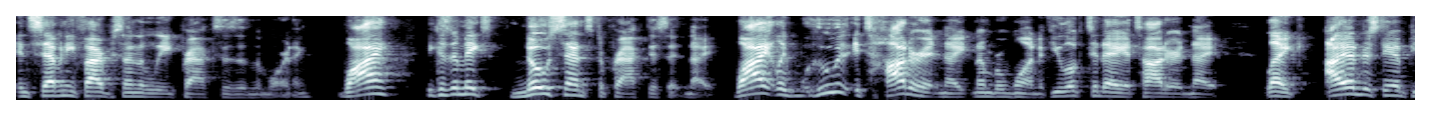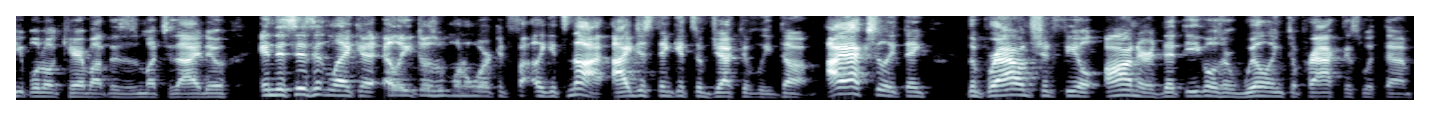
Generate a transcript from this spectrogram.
and 75% of the league practices in the morning. Why? Because it makes no sense to practice at night. Why? Like who it's hotter at night, number one. If you look today, it's hotter at night. Like I understand people don't care about this as much as I do. And this isn't like a Eliot doesn't want to work at five. Like it's not. I just think it's objectively dumb. I actually think the Browns should feel honored that the Eagles are willing to practice with them,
